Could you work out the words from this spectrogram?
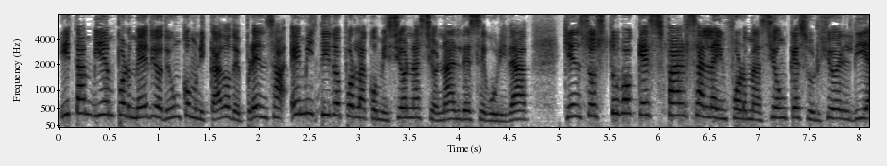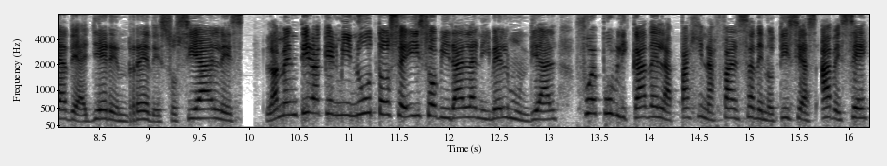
y también por medio de un comunicado de prensa emitido por la Comisión Nacional de Seguridad, quien sostuvo que es falsa la información que surgió el día de ayer en redes sociales. La mentira que en minutos se hizo viral a nivel mundial fue publicada en la página falsa de noticias ABC,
